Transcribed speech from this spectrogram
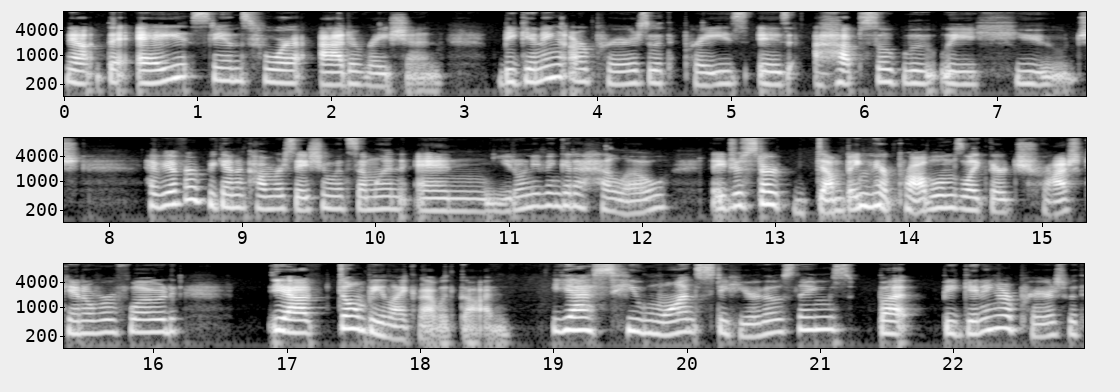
Now, the A stands for adoration. Beginning our prayers with praise is absolutely huge. Have you ever begun a conversation with someone and you don't even get a hello? They just start dumping their problems like their trash can overflowed? Yeah, don't be like that with God. Yes, He wants to hear those things, but beginning our prayers with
